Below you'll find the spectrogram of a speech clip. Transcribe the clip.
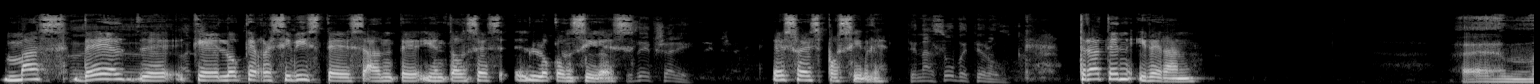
más de él de, que lo que recibiste antes y entonces lo consigues. Eso es posible. Traten y verán. Um,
